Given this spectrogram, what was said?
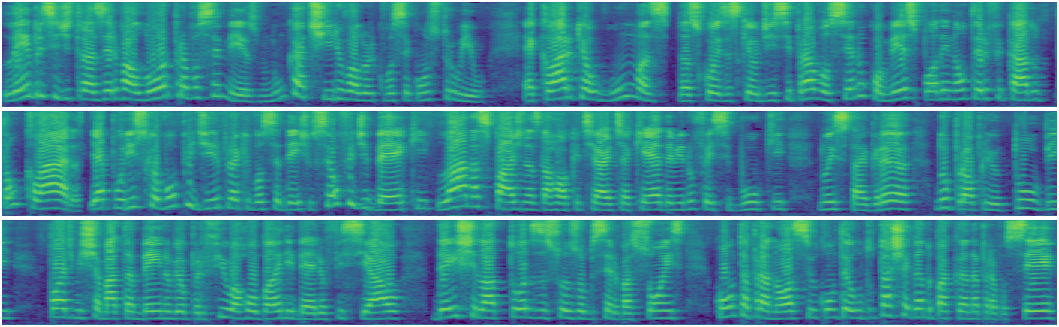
Lembre-se de trazer valor para você mesmo. Nunca tire o valor que você construiu. É claro que algumas das coisas que eu disse para você no começo podem não ter ficado tão claras. E é por isso que eu vou pedir para que você deixe o seu feedback lá nas páginas da Rocket Art Academy, no Facebook, no Instagram, no próprio YouTube. Pode me chamar também no meu perfil, @anibelleoficial. Deixe lá todas as suas observações. Conta para nós se o conteúdo tá chegando bacana para você,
